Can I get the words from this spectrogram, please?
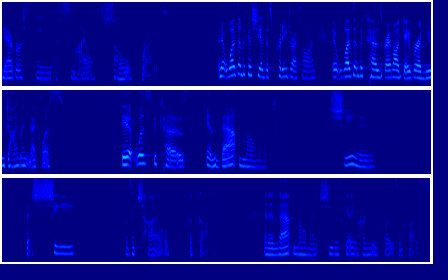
never seen a smile so bright. And it wasn't because she had this pretty dress on, it wasn't because grandma gave her a new diamond necklace. It was because in that moment, she knew that she was a child of God. And in that moment, she was getting her new clothes in Christ.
